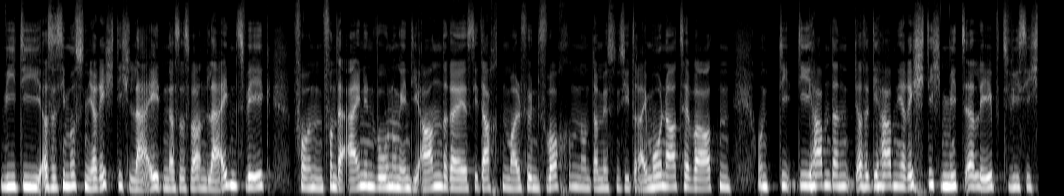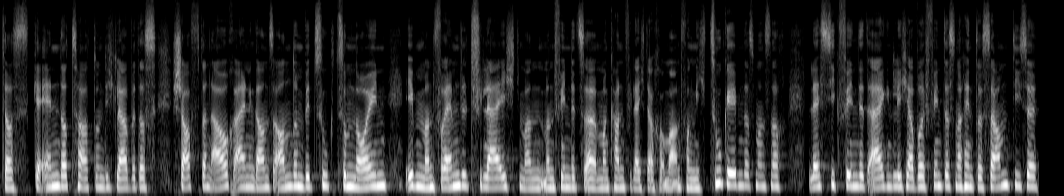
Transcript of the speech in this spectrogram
wie die, also sie mussten ja richtig leiden, also es war ein Leidensweg von, von der einen Wohnung in die andere. Sie dachten mal fünf Wochen und dann müssen sie drei Monate warten und die, die haben dann, also die haben ja richtig miterlebt, wie sich das geändert hat. Und ich glaube, das schafft dann auch einen ganz anderen Bezug zum Neuen. Eben, man fremdelt vielleicht, man, man findet äh, man kann vielleicht auch am Anfang nicht zugeben, dass man es noch lässig findet eigentlich. Aber ich finde das noch interessant, diese,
